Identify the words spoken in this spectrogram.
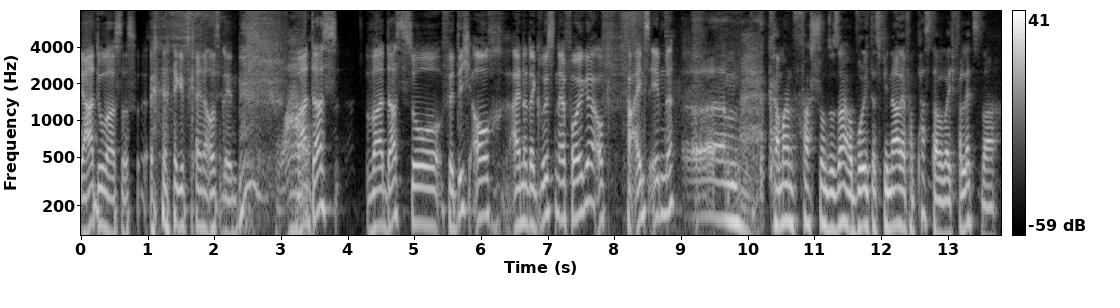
Ja, du warst das. da gibt's keine Ausreden. War das war das so für dich auch einer der größten Erfolge auf Vereinsebene? Ähm, kann man fast schon so sagen, obwohl ich das Finale verpasst habe, weil ich verletzt war.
